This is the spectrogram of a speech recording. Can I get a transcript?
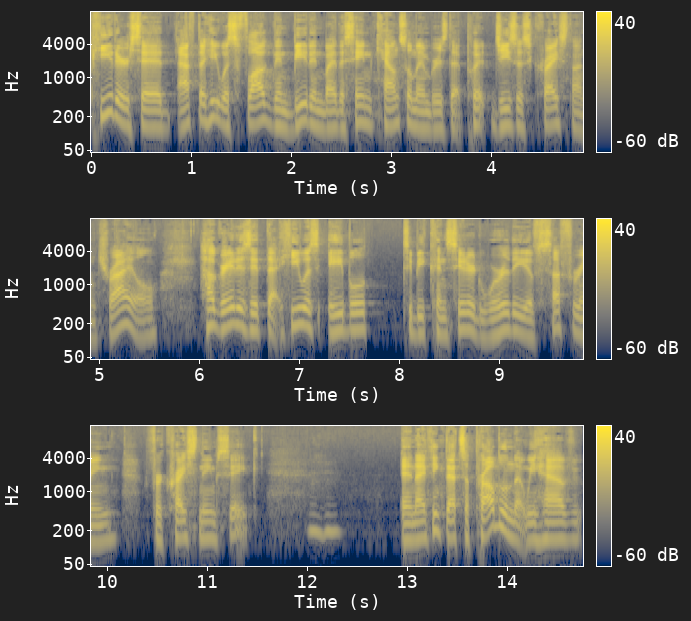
Peter said after he was flogged and beaten by the same council members that put Jesus Christ on trial, how great is it that he was able to be considered worthy of suffering for Christ's name's sake? Mm-hmm. And I think that's a problem that we have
